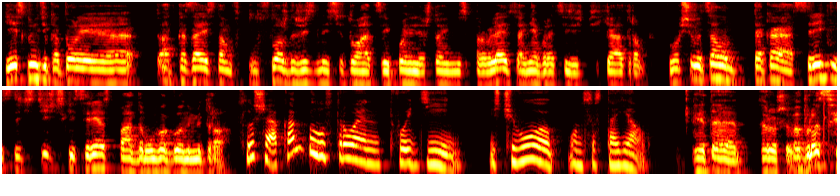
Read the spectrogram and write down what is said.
Есть люди, которые отказались там в сложной жизненной ситуации и поняли, что они не справляются, они обратились к психиатрам. В общем и целом, такая средний статистический срез по одному вагону метро. Слушай, а как был устроен твой день? Из чего он состоял? Это хороший вопрос.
